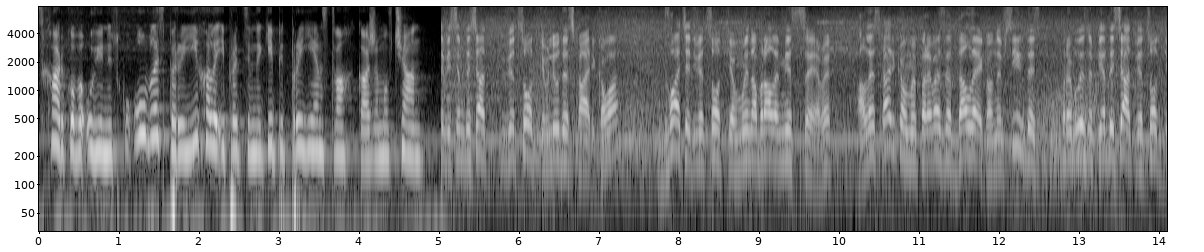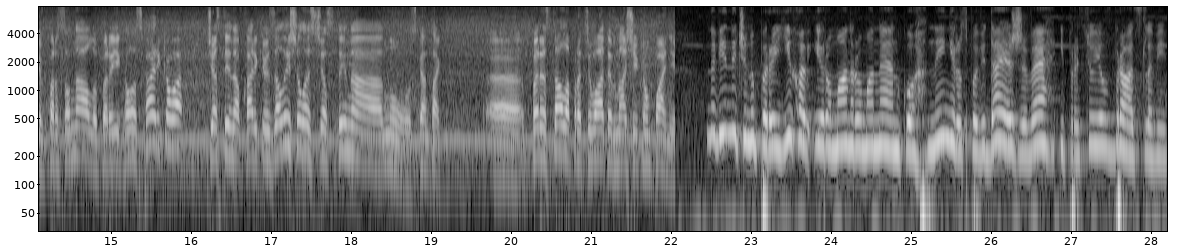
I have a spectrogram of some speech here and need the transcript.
З Харкова у Вінницьку область переїхали і працівники підприємства, каже Мовчан. 80% люди з Харкова, 20% ми набрали місцевих, але з Харкова ми перевезли далеко. Не всіх, десь приблизно 50% персоналу переїхало з Харкова. Частина в Харкові залишилась, частина, ну скажімо так, е, перестала працювати в нашій компанії. На Вінниччину переїхав і Роман Романенко. Нині розповідає, живе і працює в Братславі.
